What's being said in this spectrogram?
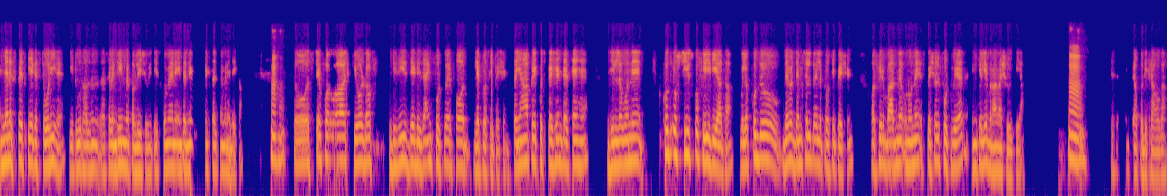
इंडियन एक्सप्रेस की एक स्टोरी है ये 2017 में पब्लिश हुई थी इसको मैंने इंटरनेट सर्च में मैंने देखा। हम्म तो step forward cured of disease they design footwear for leprosy patient तो यहाँ पे कुछ पेशेंट ऐसे हैं जिन लोगों ने खुद उस चीज़ को फील किया था मतलब खुद देवर देमसेल्फ लेप्रोसी पेशेंट और फिर बाद में उन्होंने स्पेशल फुटवेयर इनके लिए बनाना शुरू किया। हम्म। आपको दिख रहा होगा।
